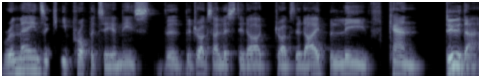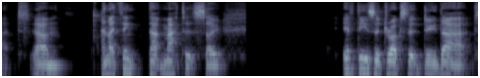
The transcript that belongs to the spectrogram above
remains a key property. And these the the drugs I listed are drugs that I believe can do that. Um, and I think that matters. So if these are drugs that do that,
